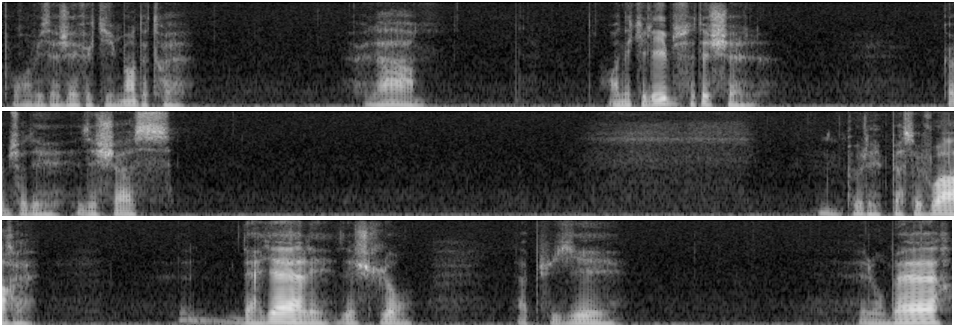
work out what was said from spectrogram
pour envisager effectivement d'être là en équilibre sur cette échelle, comme sur des échasses. On peut les percevoir derrière les échelons, appuyés lombaires.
